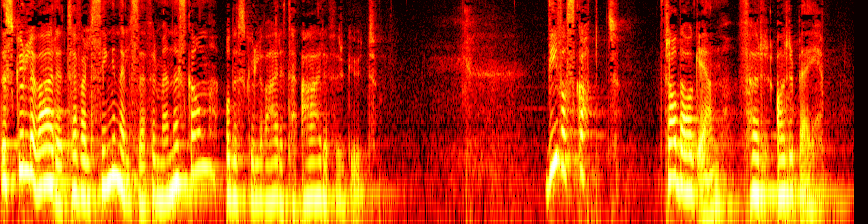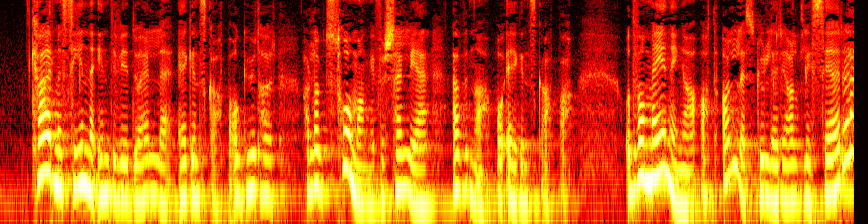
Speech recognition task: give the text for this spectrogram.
Det skulle være til velsignelse for menneskene, og det skulle være til ære for Gud. Vi var skapt fra dag én for arbeid. Hver med sine individuelle egenskaper. Og Gud har, har lagd så mange forskjellige evner og egenskaper. Og Det var meninga at alle skulle realisere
